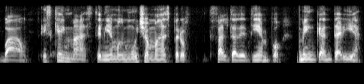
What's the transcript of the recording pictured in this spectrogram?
wow, es que hay más, teníamos mucho más, pero falta de tiempo. Me encantaría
